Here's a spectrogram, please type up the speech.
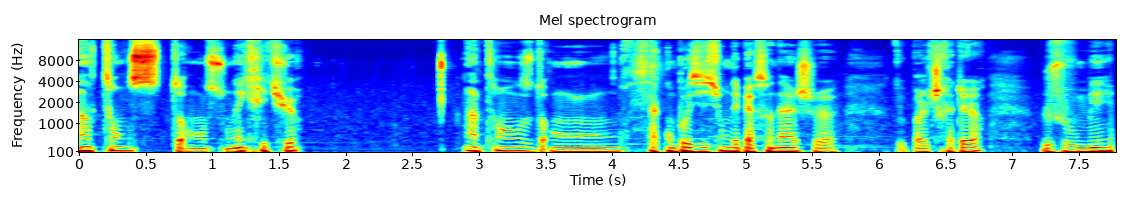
intense dans son écriture, intense dans sa composition des personnages de Paul Schrader. Je vous mets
